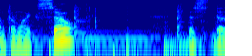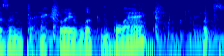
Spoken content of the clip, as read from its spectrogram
something like so. This doesn't actually look black. Whoops.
